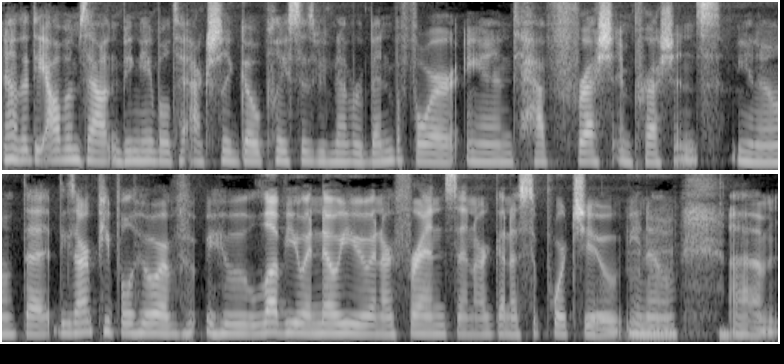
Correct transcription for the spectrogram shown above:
now that the album's out and being able to actually go places we've never been before and have fresh impressions, you know, that these aren't people who are who love you and know you and are friends and are going to support you, you know. Um,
